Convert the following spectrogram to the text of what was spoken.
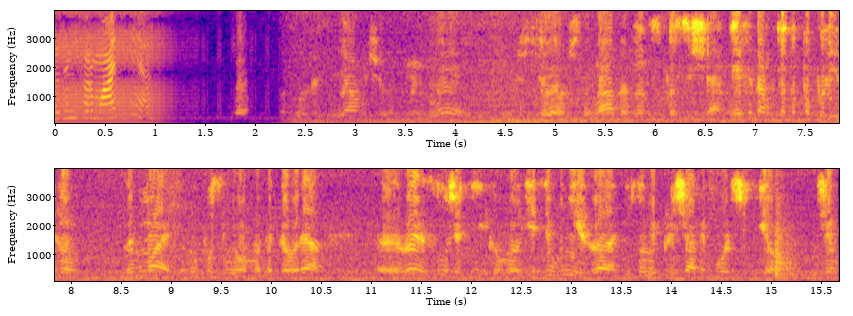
дезінформація. Да. Послушайте, я вам еще раз говорю, мы сделаем, что надо, мы посвящаем. Если там кто-то популизмом занимается, ну пусть они вам это говорят, э, вы слушайте их, ну, если у них за ихними плечами больше дел, чем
